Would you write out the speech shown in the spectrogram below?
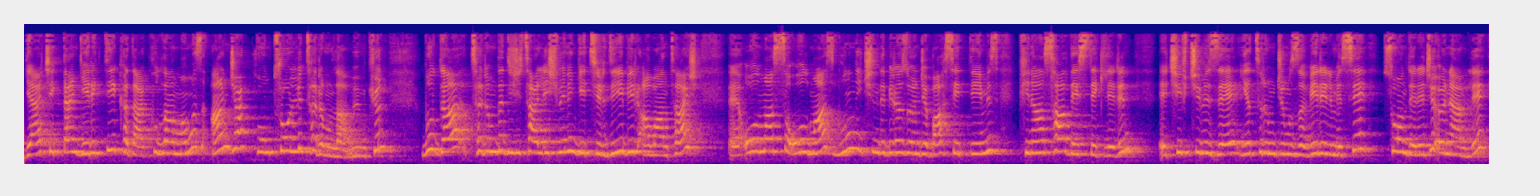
gerçekten gerektiği kadar kullanmamız ancak kontrollü tarımla mümkün. Bu da tarımda dijitalleşmenin getirdiği bir avantaj. Ee, olmazsa olmaz. Bunun için de biraz önce bahsettiğimiz finansal desteklerin e, çiftçimize, yatırımcımıza verilmesi son derece önemli.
